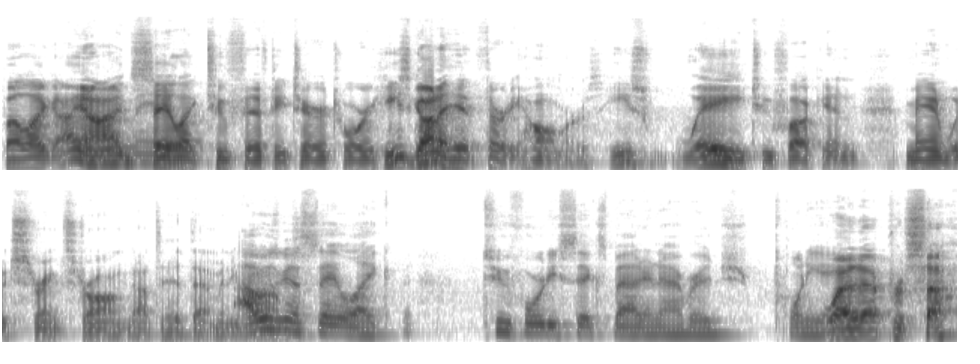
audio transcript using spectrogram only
But like, I, you know, I'd say like 250 territory. He's going to hit 30 homers. He's way too fucking manwich strength strong not to hit that many I was gonna say like 246 batting average, 28. Why did I precise?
